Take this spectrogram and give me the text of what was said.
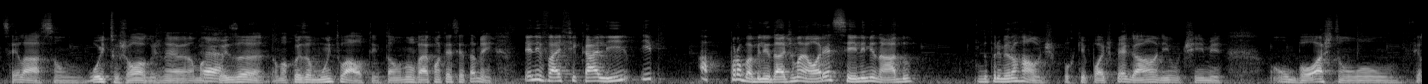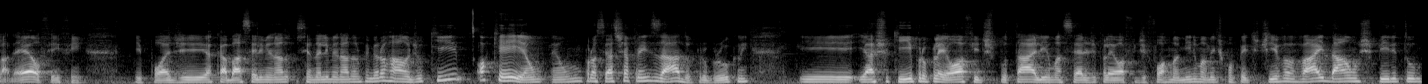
sei lá, são oito jogos, né? É uma, é. Coisa, é uma coisa muito alta, então não vai acontecer também. Ele vai ficar ali e a probabilidade maior é ser eliminado no primeiro round, porque pode pegar ali um time, um Boston, ou um Philadelphia, enfim, e pode acabar ser eliminado, sendo eliminado no primeiro round, o que, ok, é um, é um processo de aprendizado para o Brooklyn, e, e, acho que ir para o playoff e disputar ali uma série de playoff de forma minimamente competitiva vai dar um espírito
